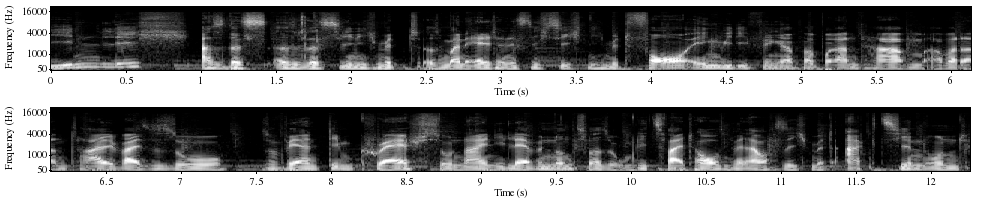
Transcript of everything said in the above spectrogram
ähnlich. Also, dass, also, dass sie nicht mit, also meine Eltern jetzt nicht sich nicht mit Fonds irgendwie die Finger verbrannt haben, aber dann teilweise so, so während dem Crash, so 9-11 und so, also um die 2000, wenn einfach sich mit Aktien und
